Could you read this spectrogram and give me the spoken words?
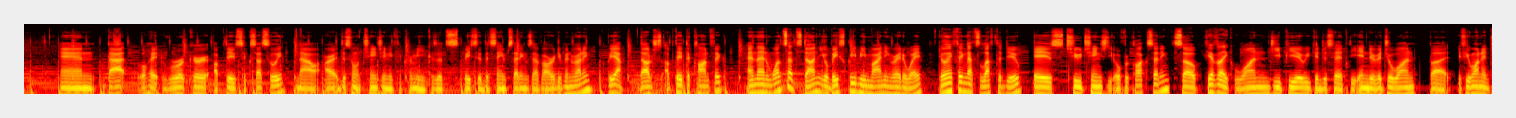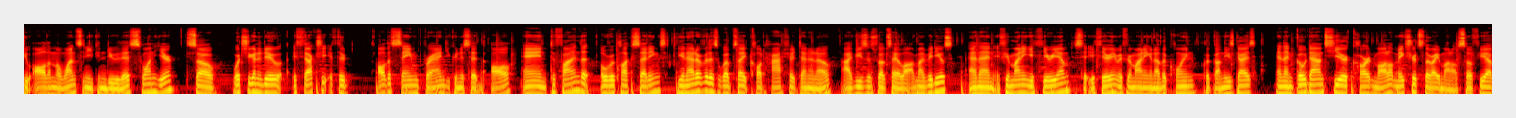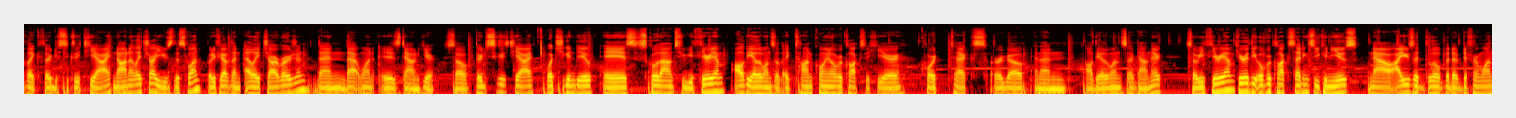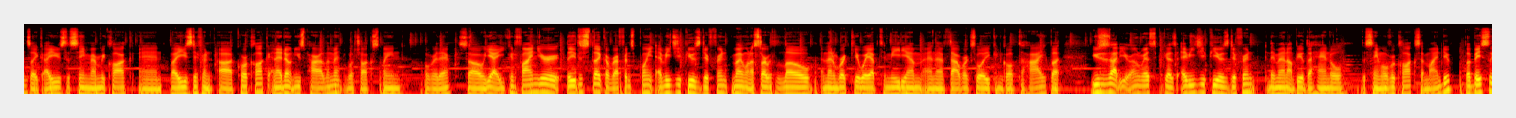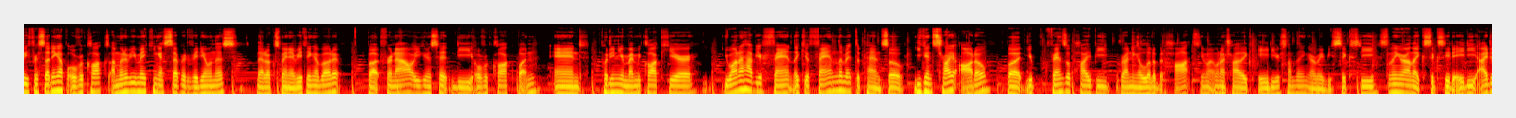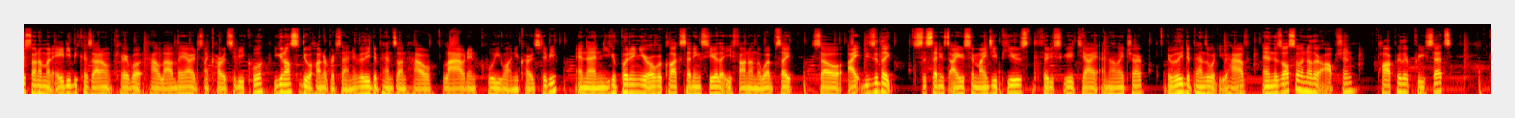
and that will hit worker update successfully. Now, alright, this won't change anything for me because it's basically the same settings I've already been running. But yeah, that'll just update the config. And then once that's done, you'll basically be mining right away. The only thing that's left to do is to change the overclock setting. So if you have like one GPU, you can just hit the individual one. But if you want to do all of them at once, then you can do this one here. So what you're going to do, if they're actually, if they're all the same brand, you can just hit all. And to find the overclock settings, you can head over this website called Hashrate.no. I've used this website a lot in my videos. And then if you're mining Ethereum, just hit Ethereum. If you're mining another coin, click on these guys. And then go down to your card model, make sure it's the right model. So if you have like 3060 Ti, non-LHR, use this one. But if you have the LHR version, then that one is down here. So 3060 Ti, what you can do is scroll down to Ethereum. All the other ones are like Toncoin overclocks are here. Cortex, Ergo, and then all the other ones are down there. So Ethereum, here are the overclock settings you can use. Now I use a little bit of different ones, like I use the same memory clock and but I use different uh, core clock and I don't use power limit, which I'll explain over there. So yeah, you can find your, just like a reference point. Every GPU is different. You might want to start with low and then work your way up to medium. And if that works well, you can go up to high. But use this at your own risk because every GPU is different. They might not be able to handle the same overclocks that mine do. But basically for setting up overclocks, I'm going to be making a separate video on this that'll explain everything about it. But for now, you can just hit the overclock button and put in your memory clock here. You want to have your fan, like your fan limit depends. So you can try auto, but your fans will probably be running a little bit hot. So you might want to try like 80 or something, or maybe 60, something around like 60 to 80. I just run them on 80 because I don't care about how loud they are. I just like cards to be cool. You can also do 100%. It really depends on how loud and cool you want your cards to be. And then you can put in your overclock settings here that you found on the website. So I these are like the settings I use for my GPUs, the 3060 Ti and LHR. It really depends on what you have. And there's also another option, popular presets.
